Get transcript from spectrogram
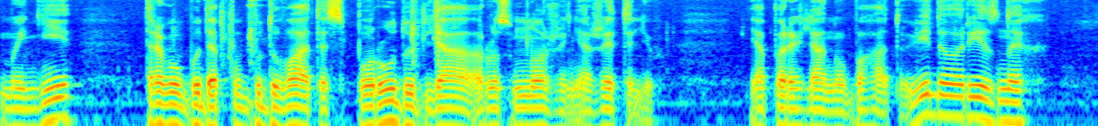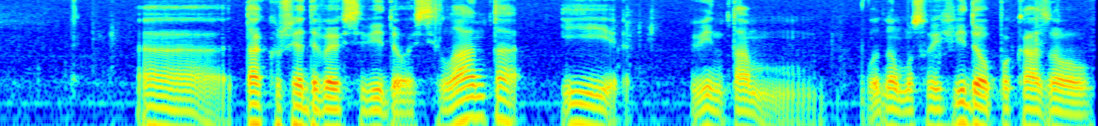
мені треба буде побудувати споруду для розмноження жителів. Я переглянув багато відео різних. Е, також я дивився відео Сіланта, і він там в одному з своїх відео показував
